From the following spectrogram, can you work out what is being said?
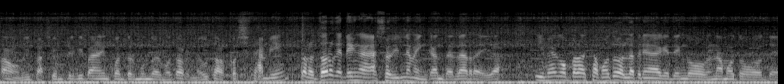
vamos, mi pasión principal en cuanto al mundo del motor. Me gustan los coches también, pero todo lo que tenga gasolina me encanta, es la realidad. Y me he comprado esta moto, es la primera que tengo una moto de,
